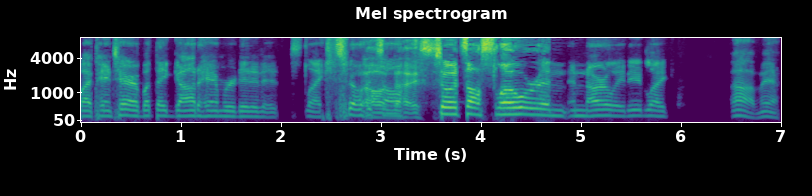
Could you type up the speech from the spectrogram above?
by Pantera, but they god hammered it. It's like so it's oh all nice so it's all slower and, and gnarly, dude. Like, oh man,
